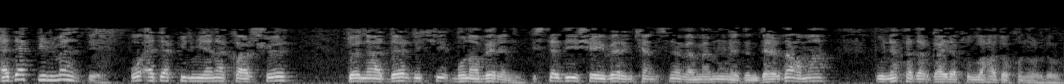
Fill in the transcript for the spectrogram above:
Edep bilmezdi. O edep bilmeyene karşı döner derdi ki buna verin, istediği şeyi verin kendisine ve memnun edin derdi ama bu ne kadar gayretullah'a dokunurdu.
